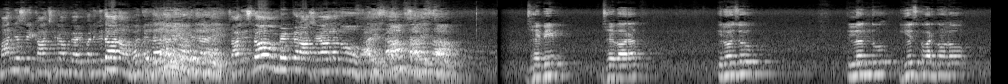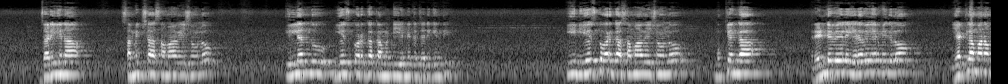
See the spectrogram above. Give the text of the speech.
మాన్యశ్రీ కాంచీరామ్ గారి పని విధానం. సాధిస్తాం అంబేద్కర్ ఆశయాలను. సాధిస్తాం సాధిస్తాం. జై భీమ్ జై భారత్. ఈరోజు ఇల్లందు నియోజకవర్గంలో జరిగిన సమీక్షా సమావేశంలో ఇల్లందు నియోజకవర్గ కమిటీ ఎన్నిక జరిగింది. ఈ నియోజకవర్గ సమావేశంలో ముఖ్యంగా రెండు వేల ఇరవై ఎనిమిదిలో ఎట్లా మనం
